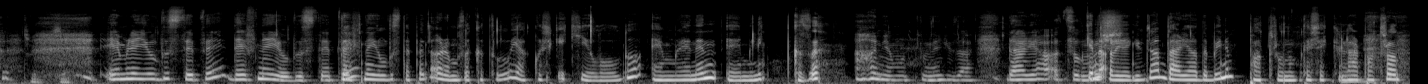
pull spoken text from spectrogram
Çok güzel. Emre Yıldıztepe, Defne Yıldıztepe. Defne Yıldıztepe de aramıza katılı yaklaşık iki yıl oldu. Emre'nin e, minik kızı. Ah ne mutlu ne güzel. Derya Atılmış. Yine araya gireceğim. Derya da benim patronum. Teşekkürler patron.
